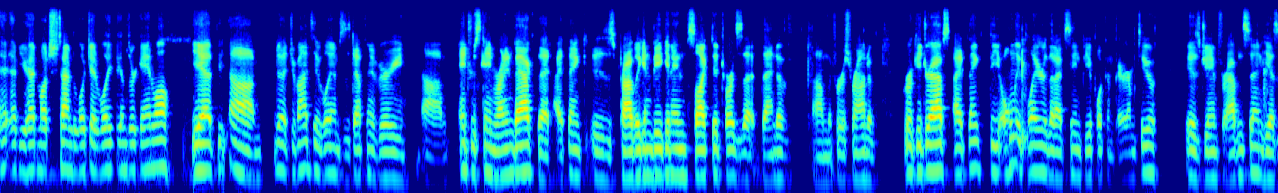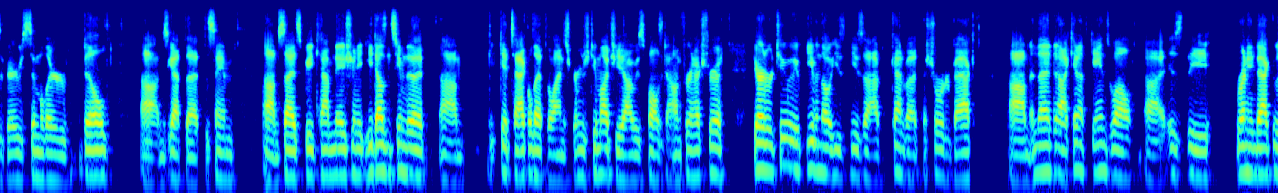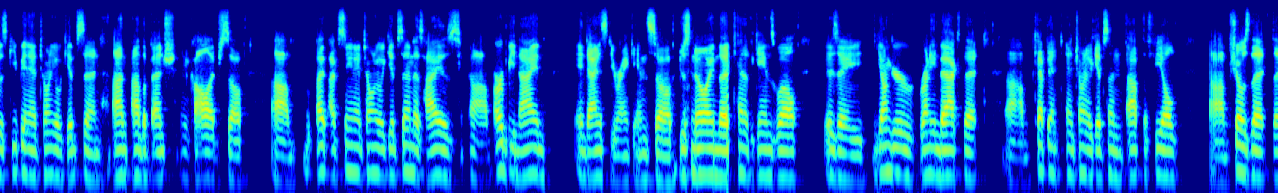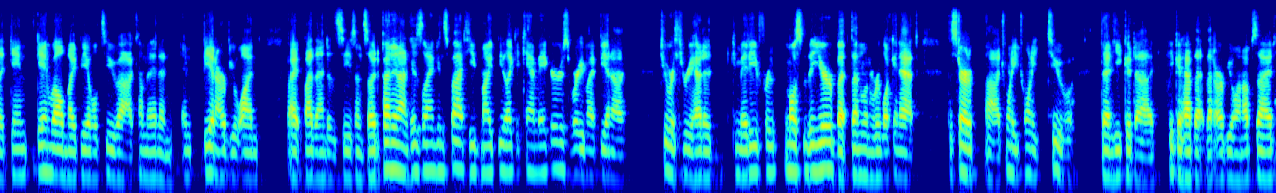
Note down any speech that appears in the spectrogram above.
have you had much time to look at Williams or Gainwell? Yeah, um, Javonte Williams is definitely a very um, interesting running back that I think is probably going to be getting selected towards the, the end of um, the first round of rookie drafts. I think the only player that I've seen people compare him to is James Robinson. He has a very similar build. Um, he's got the the same um, size speed combination. He, doesn't seem to um, get tackled at the line of scrimmage too much. He always falls down for an extra yard or two, even though he's he's uh, kind of a, a shorter back. Um, and then uh, Kenneth Gainwell uh, is the running back that was keeping Antonio Gibson on, on the bench in college. So um, I, have seen Antonio Gibson as high as uh, um, RB9 in dynasty rankings. So just knowing that Kenneth Gainwell is a younger running back that um, kept Antonio Gibson off the field um, shows that that Gain, Gainwell might be able to uh, come in and, and be an RB1 by, by the end of the season. So depending on his landing spot, he might be like a Cam Akers where he might be in a two or three headed committee for most of the year. But then when we're looking at the start of uh, 2022, then he could uh, he could have that that RB one upside.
